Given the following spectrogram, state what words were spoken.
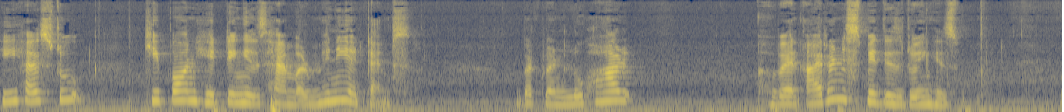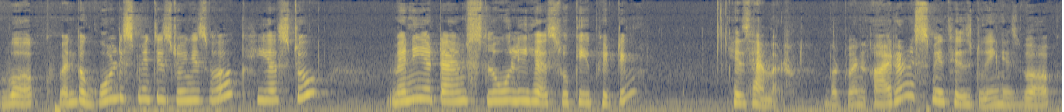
he has to keep on hitting his hammer many a times. But when Lohar, when Iron Smith is doing his work, when the goldsmith is doing his work, he has to many a time slowly has to keep hitting his hammer. But when ironsmith is doing his work,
